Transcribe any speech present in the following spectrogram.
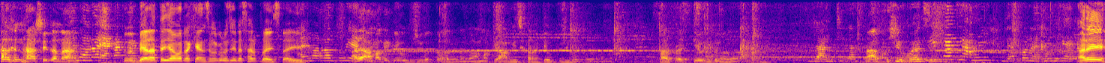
আরে না সেটা না। তুমি বেড়াতে যাওয়াটা ক্যান্সেল করেছ এটা সারপ্রাইজ তাই? আরে আমাকে কেউ খুশি করতে পারবে না আমাকে আমি ছাড়া কেউ খুশি করতে পারবে না। সারপ্রাইজ কেউ দিতে পারবে না। না খুশি হয়েছি। ঠিক আছে আমি দেখো না এখন থেকে একা- আরে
